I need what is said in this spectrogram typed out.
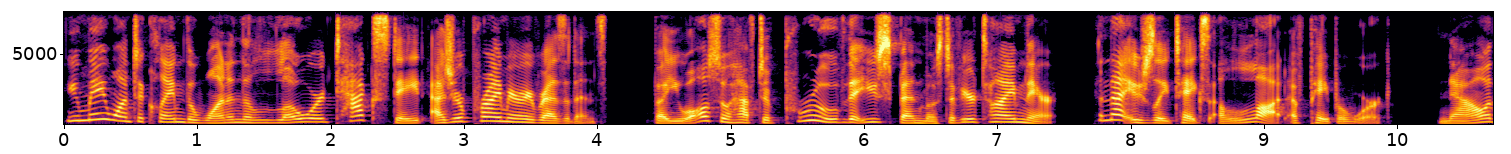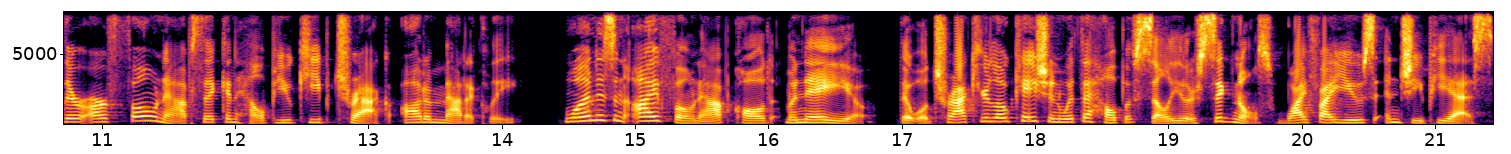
you may want to claim the one in the lower tax state as your primary residence, but you also have to prove that you spend most of your time there, and that usually takes a lot of paperwork. Now there are phone apps that can help you keep track automatically. One is an iPhone app called Monaeo that will track your location with the help of cellular signals, Wi Fi use, and GPS.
